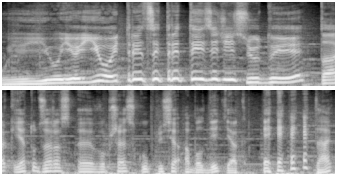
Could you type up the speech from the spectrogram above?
Ой-ой-ой, 33 тисячі сюди. Так, я тут зараз е, вообще скуплюся, обалдеть як. Так,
